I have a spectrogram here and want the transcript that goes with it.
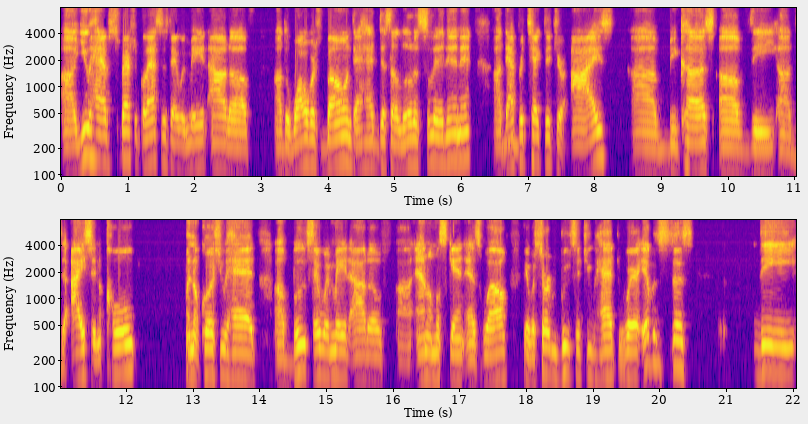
Uh, you have special glasses that were made out of uh, the walrus bone that had just a little slit in it. Uh, that mm-hmm. protected your eyes uh, because of the uh, the ice and the cold. And of course, you had uh, boots that were made out of uh, animal skin as well. There were certain boots that you had to wear. It was just the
